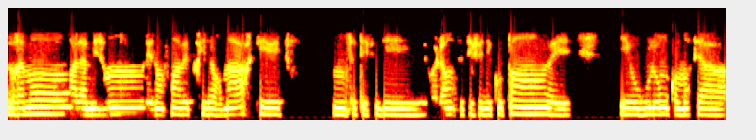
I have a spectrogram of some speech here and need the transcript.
vraiment à la maison. Les enfants avaient pris leur marque et on s'était fait des, voilà, on s'était fait des copains et et au boulot, on commençait à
